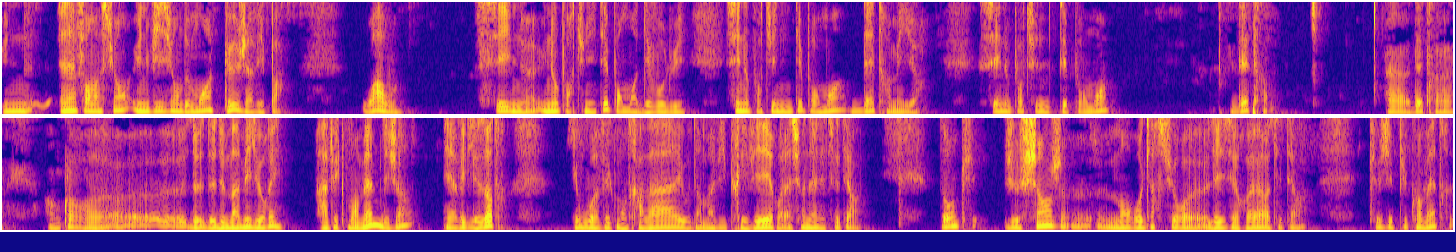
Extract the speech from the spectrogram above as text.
une, information, une vision de moi que j'avais pas. Waouh C'est une, opportunité pour moi d'évoluer. C'est une opportunité pour moi d'être meilleur c'est une opportunité pour moi d'être euh, euh, encore de, m'améliorer avec moi-même déjà et avec les autres et ou avec mon travail ou dans ma vie privée relationnelle etc donc je change mon regard sur les erreurs etc que j'ai pu commettre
